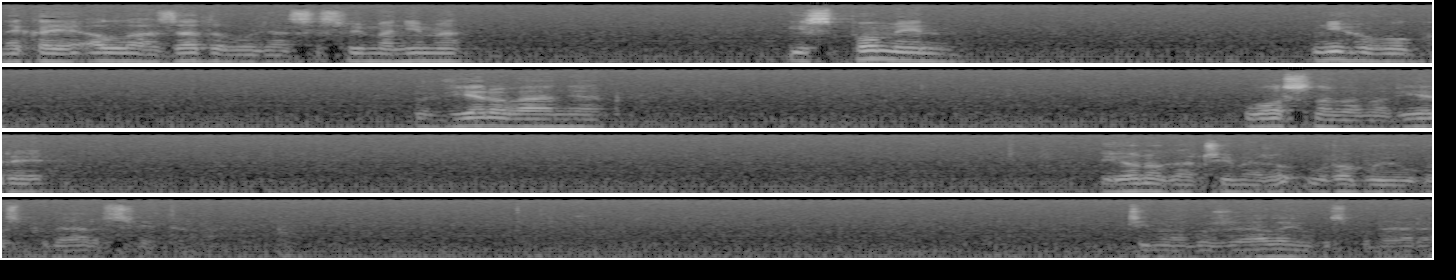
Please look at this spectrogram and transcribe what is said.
Neka je Allah zadovoljan sa svima njima i spomen njihovog vjerovanja u osnovama vjere i onoga čime urobuju gospodaru svjetova. Čime obožavaju gospodara,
